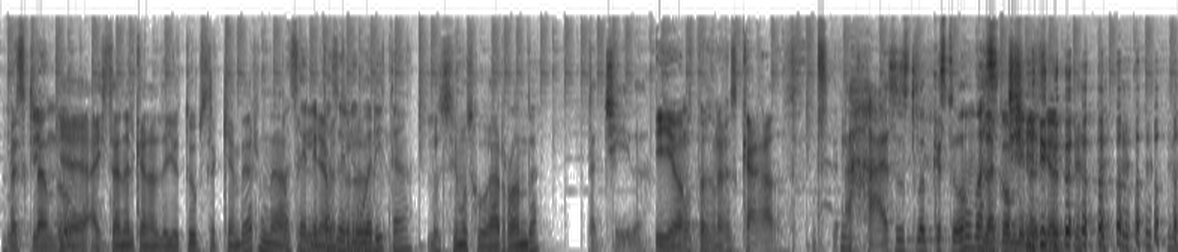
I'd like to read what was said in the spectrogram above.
Mezclando. Que ahí está en el canal de YouTube, si lo quieren ver. Una Pásale. Los hicimos jugar ronda. Está chido. Y llevamos personajes cagados. Ajá, eso es lo que estuvo más la combinación. chido.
